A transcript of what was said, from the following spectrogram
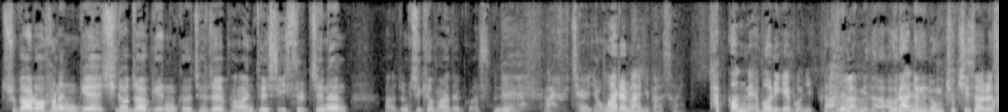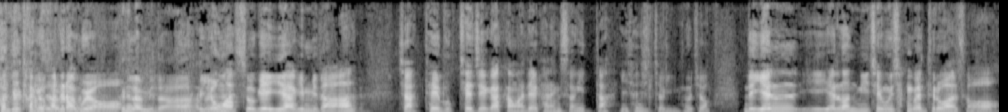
추가로 하는 게 실효적인 그 제재 방안이 될 수 있을지는 아, 좀 지켜봐야 될 것 같습니다. 네. 아유, 제가 영화를 많이 봐서 탑건 매버릭에 보니까 큰일 납니다. 우라늄 네. 농축 시설을 선제 아, 타격하더라고요. 큰일 납니다. 그 네. 영화 속의 이야기입니다. 네. 자, 대북 제재가 강화될 가능성이 있다. 이 현실적인 거죠. 근데 옐, 옐런 미 재무장관 들어와서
